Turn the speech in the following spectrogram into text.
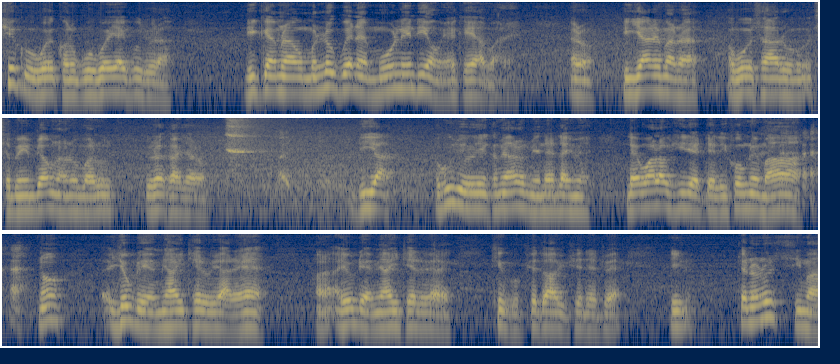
ရှစ်ကိုဝဲခုနကိုဝဲရိုက်ဖို့ဆိုတာဒီကင်မရာကိုမလှုပ်ဘဲနဲ့မိုးလင်းတိအောင်ရိုက်ခဲ့ရပါတယ်အဲ့တော့ဒီကြားထဲမှာတော့အဝတ်အစားတို့စပင်ပြောင်းတာတို့ဘာလို့ဆိုတဲ့ခါကျတော့ ဒီကအခုဆိုရင်ခင်ဗျားတို့မြင်တဲ့အတိုင်းပဲလဲဝါလောက်ရှိတဲ့တယ်လီဖုန်းထဲမှာနော်အရုပ်တွေအများကြီးထည့်လို့ရတယ်ဟုတ်လားအရုပ်တွေအများကြီးထည့်လို့ရတယ်ခေတ်ကိုဖြစ်သွားပြီဖြစ်တဲ့အတွက်ဒီကျွန်တော်တို့စီမှာ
